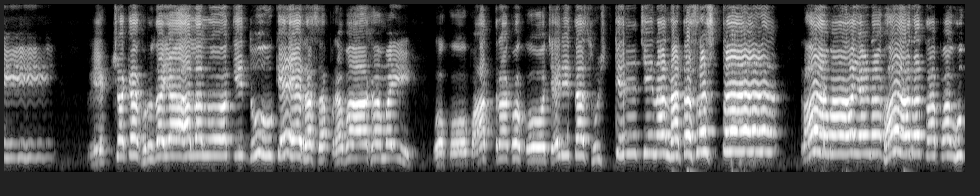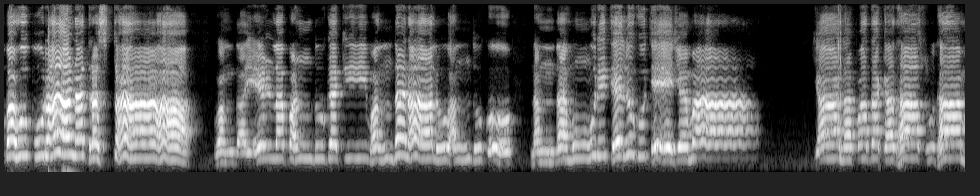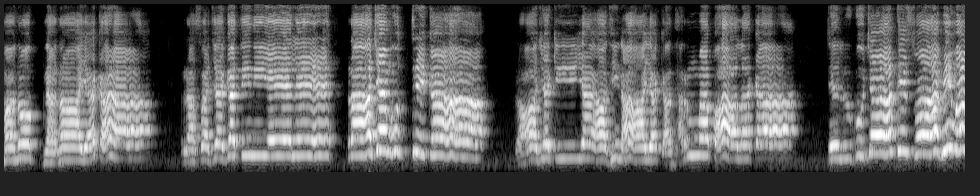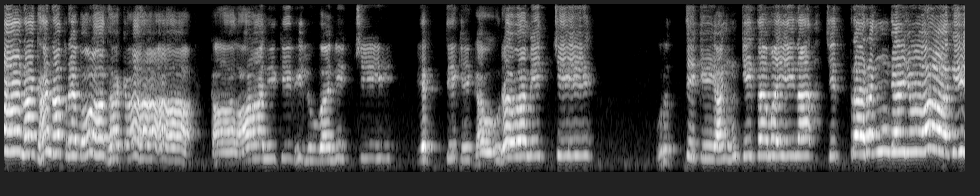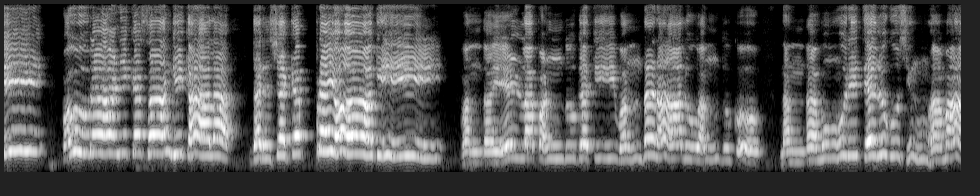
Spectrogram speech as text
ప్రేక్షక హృదయాలలోకి దూకే రస ప్రవాహమై ఒక్కో పాత్రకొకో చరిత సృష్టించిన నట స్రష్ట. రామాయణ భారత బహు బహు పురాణ ద్రష్ట. వంద ఏళ్ళ పండుగకి వందనాలు అందుకో నందమూరి తెలుగు తేజమా. జానపద కథా సుధా మనోజ్ఞ నాయక రస జగతిని ఏలే రాజముద్రిక రాజకీయ అధినాయక ధర్మపాలక తెలుగు జాతి స్వాభిమాన ఘన ప్రబోధక. కాలానికి విలువనిచ్చి వ్యక్తికి గౌరవమిచ్చి వృత్తికి అంకితమైన చిత్రరంగయోగి పౌరాణిక సాంఘికాల దర్శక ప్రయోగి. వంద ఏళ్ళ పండుగకి వందనాలు అందుకో నందమూరి తెలుగు సింహమా.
